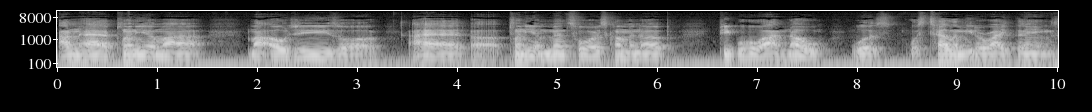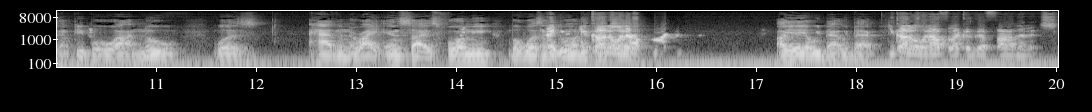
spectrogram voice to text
I done had plenty of my my OGs or I had uh, plenty of mentors coming up, people who I know was was telling me the right things and people who I knew was having the right insights for me, but wasn't hey, doing you, you kind of went out. For like, oh yeah, yeah, we back, we back. You kind of went out for like a good five minutes.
